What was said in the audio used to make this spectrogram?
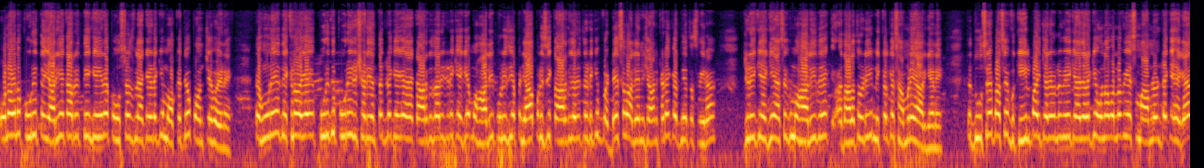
ਉਹਨਾਂ ਵੱਲੋਂ ਪੂਰੀ ਤਿਆਰੀਆਂ ਕਰ ਦਿੱਤੀਆਂ ਗਈਆਂ ਨੇ ਪੋਸਟਰਸ ਲੈ ਕੇ ਜਿਹੜੇ ਕਿ ਮੌਕੇ ਤੇ ਉਹ ਪਹੁੰਚੇ ਹੋਏ ਨੇ। ਤੇ ਹੁਣ ਇਹ ਦੇਖਣਾ ਹੋਏਗਾ, ਇਹ ਪੂਰੀ ਦੀ ਪੂਰੀ ਛੜਯੰਤਰ ਜਿਹੜੇ ਕਿ ਕਾਰਗੁਜ਼ਾਰੀ ਜਿਹੜੀ ਕਿ ਹੈਗੀ ਹੈ ਮੋਹਾਲੀ ਪੁਲਿਸ ਜਾਂ ਪੰਜਾਬ ਪੁਲਿਸ ਦੀ ਕਾਰਗੁਜ਼ਾਰੀ ਤੇ ਜਿਹੜੀ ਕਿ ਵੱਡੇ ਸਵਾਲੀਆ ਨਿਸ਼ਾਨ ਖੜੇ ਕਰਦੀਆਂ ਤਸਵੀਰਾਂ ਜਿਹੜੀ ਕਿ ਹੈਗੀਆਂ ਐਸੇ ਮੋਹਾਲੀ ਦੇ ਅਦਾਲਤ ਤੋਂ ਜਿਹੜੀ ਨਿਕਲ ਕੇ ਸਾਹਮਣੇ ਆ ਰਹੀਆਂ ਨੇ। ਤੇ ਦੂਸਰੇ ਪਾਸੇ ਵਕੀਲ ਭਾਈਚਾਰੇ ਵੱਲੋਂ ਵੀ ਇਹ ਕਿਹਾ ਜਾ ਰਿਹਾ ਕਿ ਉਹਨਾਂ ਵੱਲੋਂ ਵੀ ਇਸ ਮਾਮਲੇ ਨੂੰ ਲੈ ਕੇ ਹੈਗਾ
